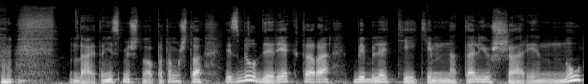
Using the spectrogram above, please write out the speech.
Да, это не смешно, потому что избил директора библиотеки Наталью Шарину.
